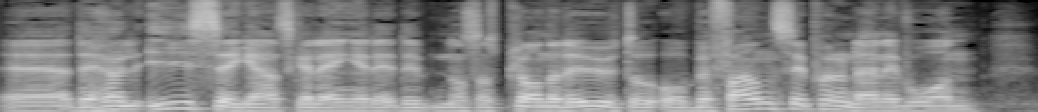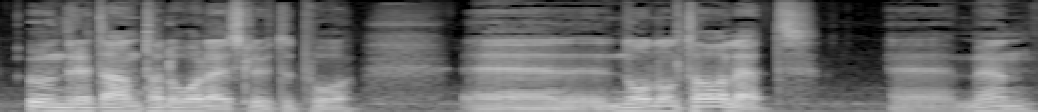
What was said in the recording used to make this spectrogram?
Eh, det höll i sig ganska länge. Det, det någonstans planade ut och, och befann sig på den där nivån under ett antal år där i slutet på eh, 00-talet. Eh, men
